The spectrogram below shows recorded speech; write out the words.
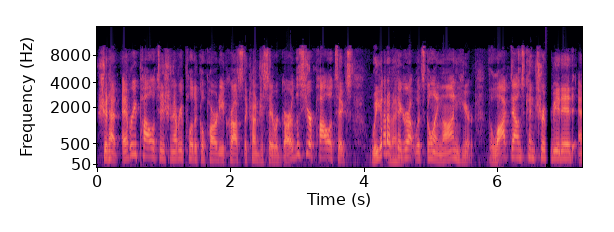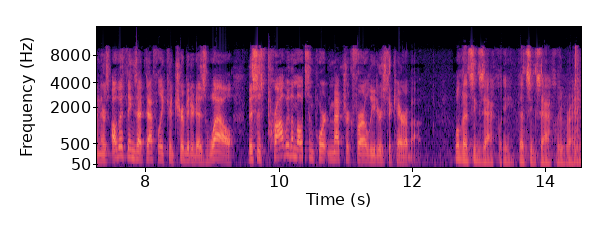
should have every politician, every political party across the country say, regardless of your politics, we got to right. figure out what's going on here. The lockdowns contributed, and there's other things that definitely contributed as well. This is probably the most important metric for our leaders to care about. Well, that's exactly that's exactly right,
